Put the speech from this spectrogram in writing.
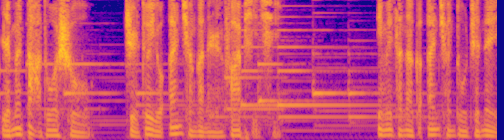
人们大多数。只对有安全感的人发脾气，因为在那个安全度之内，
